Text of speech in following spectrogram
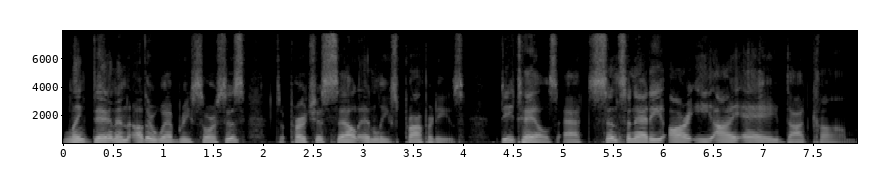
LinkedIn, and other web resources to purchase, sell, and lease properties. Details at cincinnatireia.com.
